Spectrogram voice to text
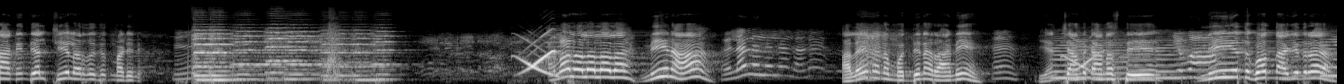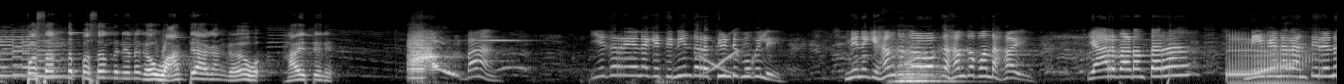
ನಾ ನಿಂದ ಎಲ್ಲಿ ಚೀಲ ಹರದತಿ ಅಂತ ಮಾಡೀನಿ ಅಲ್ಲ ನೀನಾ? ಅಲೇ ನನ್ನ ಮುದ್ದಿನ ರಾಣಿ. ಏನ್ ಚಂದ ಕಾಣಿಸ್ತಿ. ನೀತ್ ಗೊತ್ತಾಗಿದ್ರ ಪಸಂದ್ ಪಸಂದ್ ನಿನಗ ವಾಂತಿ ಆಗಂಗ ಹಾಯ್ತೀನಿ. ಬಾ. ಈಗರ ಏನಾಗೈತಿ? ನಿಂದರ ತಿಂಡಿ ಮುಗಿಲಿ. ನಿನಗೆ ಹಂಗ ಹಂಗ ಬಂದ ಹಾಯ್. ಯಾರು ಬೇಡ ಅಂತಾರ? ನೀವೇನಾರ ಅಂತೀರೇನ?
